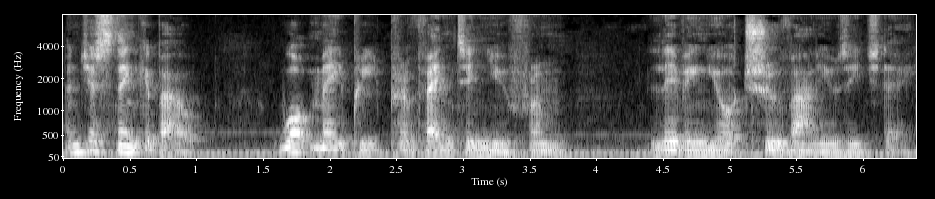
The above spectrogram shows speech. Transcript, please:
And just think about what may be preventing you from living your true values each day.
